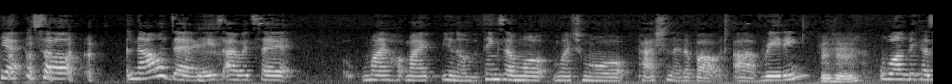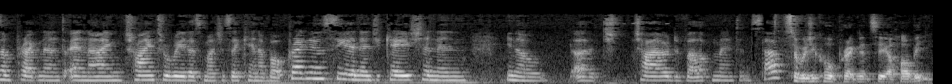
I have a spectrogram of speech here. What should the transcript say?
yeah. So nowadays, I would say my my you know the things I'm more, much more passionate about are reading. Mm-hmm. One because I'm pregnant and I'm trying to read as much as I can about pregnancy and education and you know uh, ch- child development and stuff. so would you call pregnancy a hobby?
